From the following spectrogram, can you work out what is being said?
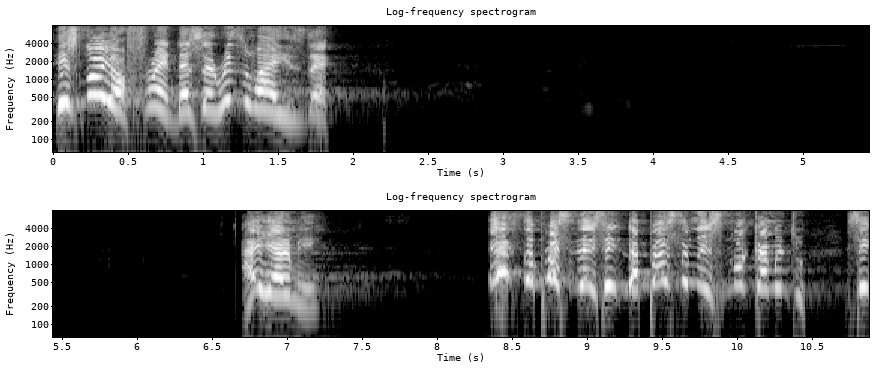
He's not your friend. There's a reason why he's there. Are you hearing me? Yes, the. See, the person is not coming to see.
